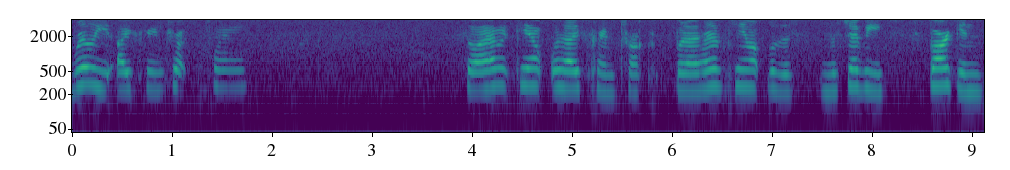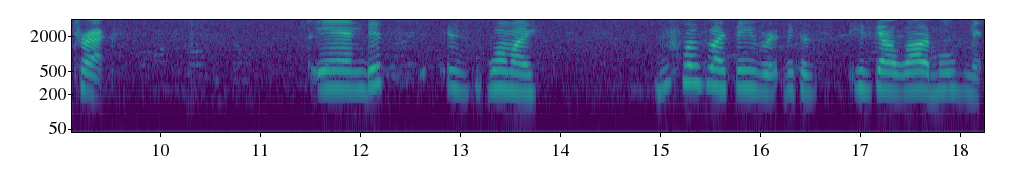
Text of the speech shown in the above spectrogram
really ice cream truck twins. So I haven't came up with ice cream truck, but I have came up with this, the Chevy Sparkin tracks. And this is one of my this one's my favorite because he's got a lot of movement.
